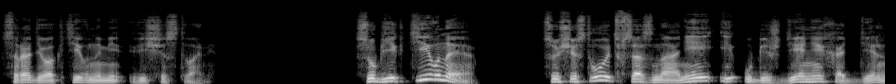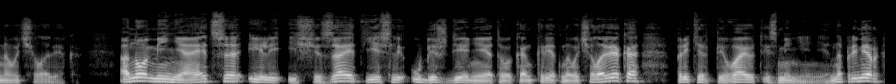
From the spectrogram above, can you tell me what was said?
с радиоактивными веществами. Субъективное существует в сознании и убеждениях отдельного человека. Оно меняется или исчезает, если убеждения этого конкретного человека претерпевают изменения. Например,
